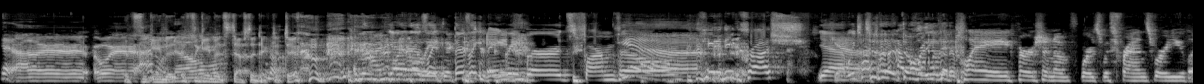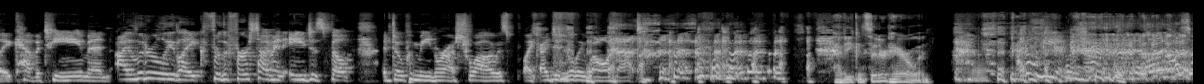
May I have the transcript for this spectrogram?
yeah, or or it's the I game don't that, know. it's the game that steph's addicted to I'm Yeah, there's really like there's like Angry. Birds, Farmville. Yeah. Candy Crush. Yeah, we Yeah. talked to about the, the of these rapid play version of Words with Friends, where you like have a team, and I literally like for the first time in ages felt a dopamine rush while I was like I did really well on that. have you considered heroin I don't need it. And also,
